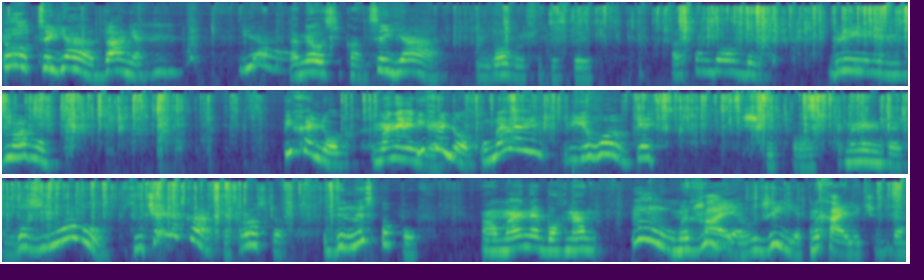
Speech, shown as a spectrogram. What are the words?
О, це я, Даня. Я. Данило Сікан. Це я. Добре, що ти стоїш. Артем Довбик. Блін, знову. Піхальок. У мене він є. Піхальок. У мене його 5 штук просто. У мене він теж є. Да знову звичайна карта. Просто Денис Попов. А у мене Богдан Ну, Михайло. вже є, вже є. так. Да.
